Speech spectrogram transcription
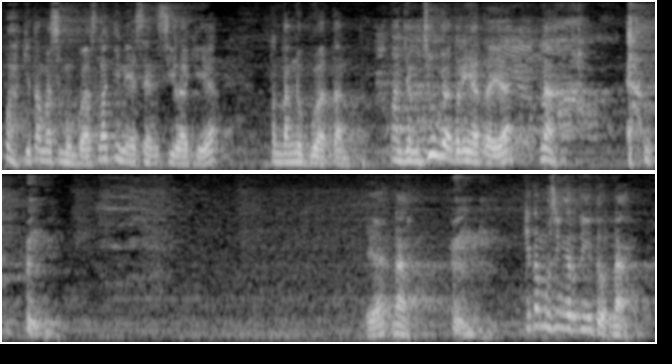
Wah, kita masih membahas lagi nih esensi lagi ya tentang nubuatan. Panjang juga ternyata ya. Nah, ya, nah, kita mesti ngerti itu. Nah,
